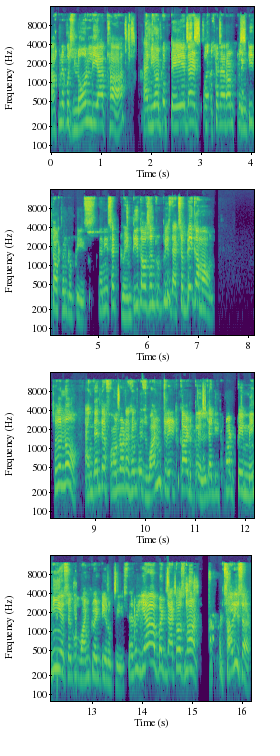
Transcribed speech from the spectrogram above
आपने कुछ loan लिया था and you have to pay that person around 20,000 rupees. And he said, 20,000 rupees? That's a big amount. So no, and then they found out I think there's one credit card bill that you did not pay many years ago, 120 rupees. Said, yeah, but that was not. But sorry, sir,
